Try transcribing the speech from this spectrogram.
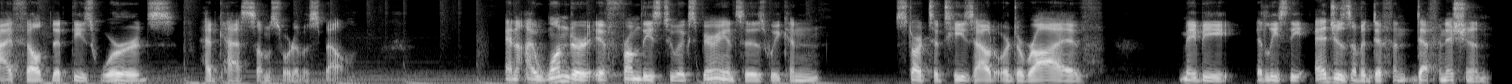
I felt that these words had cast some sort of a spell. And I wonder if from these two experiences we can start to tease out or derive maybe at least the edges of a different definition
